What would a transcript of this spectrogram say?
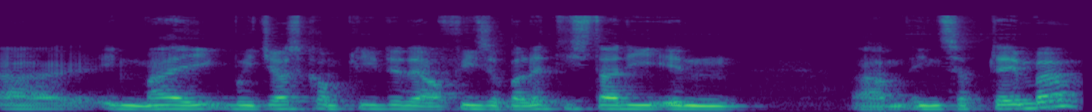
uh, in May, we just completed our feasibility study in um, in September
